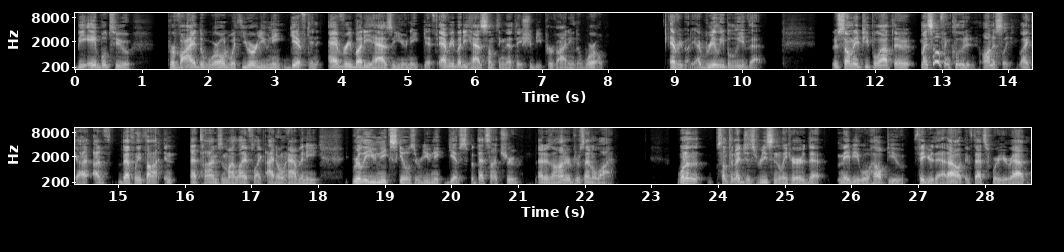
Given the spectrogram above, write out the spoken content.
be able to provide the world with your unique gift. And everybody has a unique gift. Everybody has something that they should be providing the world. Everybody. I really believe that. There's so many people out there, myself included, honestly. Like I, have definitely thought in, at times in my life, like I don't have any really unique skills or unique gifts, but that's not true. That is 100% a lie. One of the something I just recently heard that maybe will help you figure that out if that's where you're at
